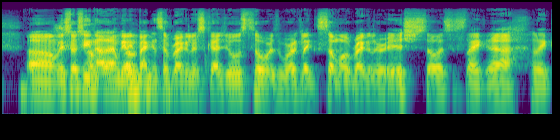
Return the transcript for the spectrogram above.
um, especially now that I'm getting back into regular schedules towards work, like somewhat regular-ish. So it's just like, ah, like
